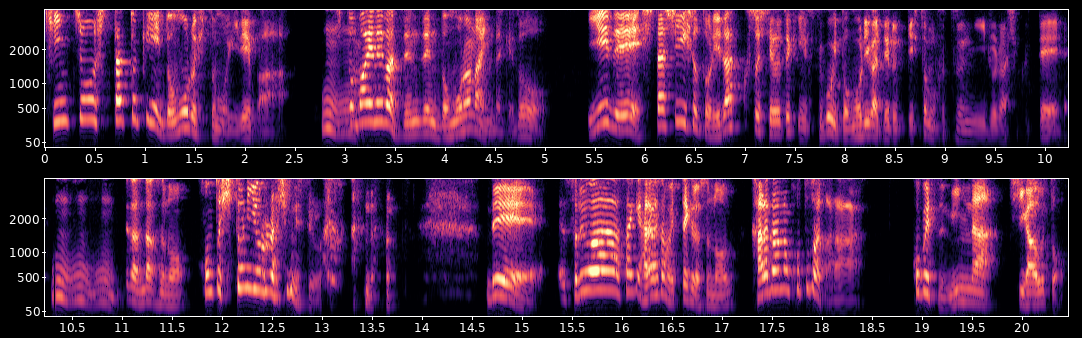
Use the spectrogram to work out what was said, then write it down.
緊張した時にどもる人もいれば、うんうん、人前では全然どもらないんだけど家で親しい人とリラックスしてる時にすごいどもりが出るって人も普通にいるらしくて、うんうんうん、だからなんかその本当人によるらしいんですよ。でそれはさっき原川さんも言ったけどその体のことだから個別みんな違うと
